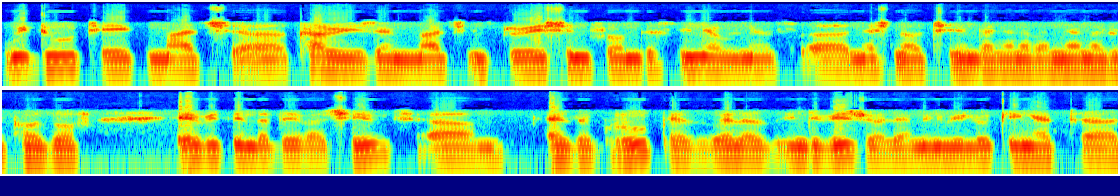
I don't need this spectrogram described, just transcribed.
we do take much uh, courage and much inspiration from the senior women's uh, national team, Banyana Banyana, because of everything that they've achieved um, as a group as well as individually. I mean, we're looking at uh,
